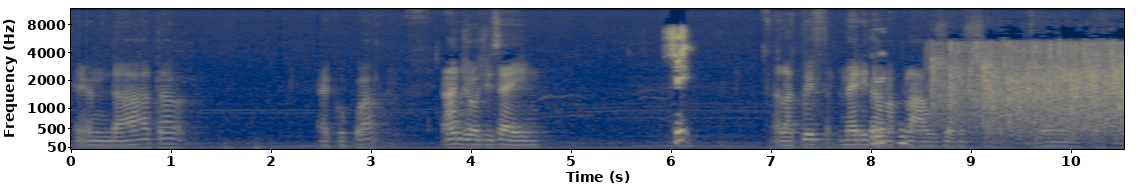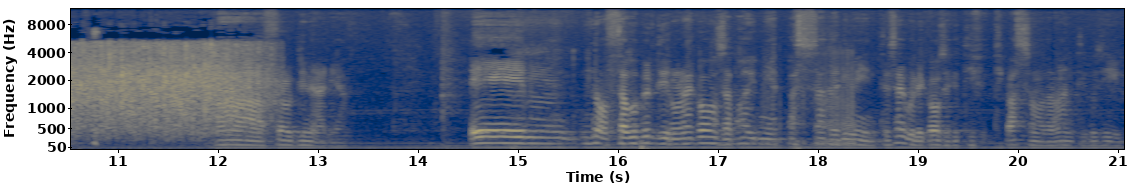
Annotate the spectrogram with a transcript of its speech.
è andata. Ecco qua. Angelo, ci sei? Sì, Allora, questo merita un applauso. Ah, straordinaria. E, no, stavo per dire una cosa, poi mi è passata di mente. Sai quelle cose che ti, ti passano davanti così,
